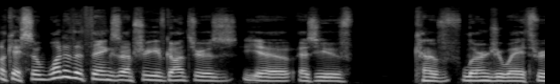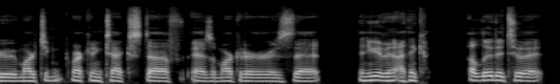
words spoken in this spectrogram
okay so one of the things i'm sure you've gone through is you know as you've kind of learned your way through marketing marketing tech stuff as a marketer is that and you even i think alluded to it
